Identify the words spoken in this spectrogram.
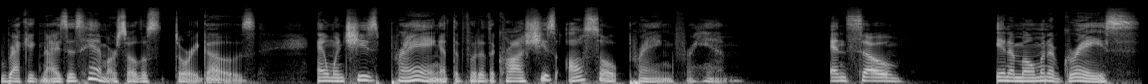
recognizes him, or so the story goes. And when she's praying at the foot of the cross, she's also praying for him. And so, in a moment of grace,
